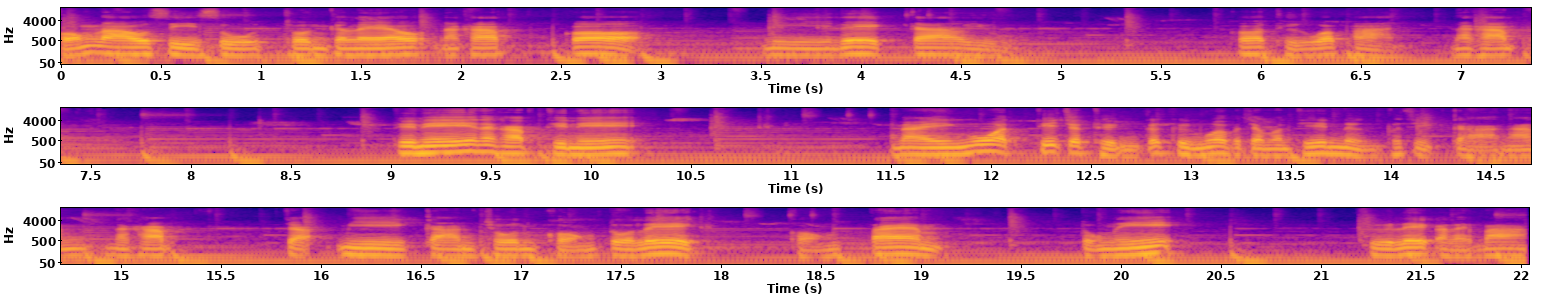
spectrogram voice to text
ของเรา 4 สูตรชนกันแล้วนะครับ ก็มีเลข 9 อยู่ ก็ถือว่าผ่านนะครับ ทีนี้นะครับทีนี้ในงวดที่จะถึงก็คืองวดประจำวันที่ 1 พฤศจิกายนนั้นนะครับ จะมีการชนของตัวเลขของแต้ม ตรงนี้คือเลขอะไรบ้าง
